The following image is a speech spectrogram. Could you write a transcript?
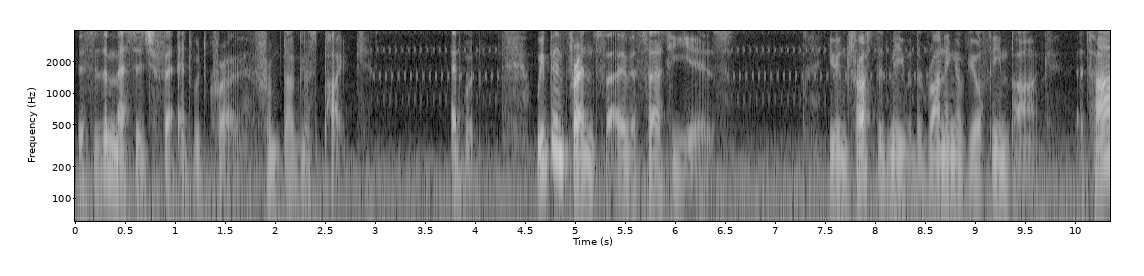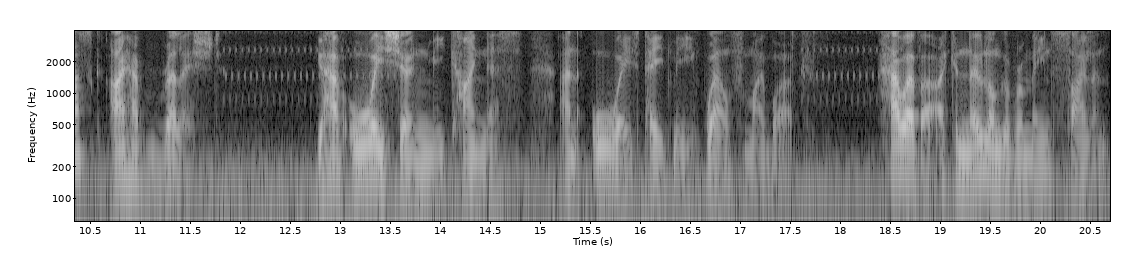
This is a message for Edward Crow from Douglas Pike. Edward, we've been friends for over 30 years. You entrusted me with the running of your theme park, a task I have relished. You have always shown me kindness and always paid me well for my work. However, I can no longer remain silent.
